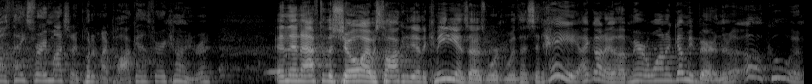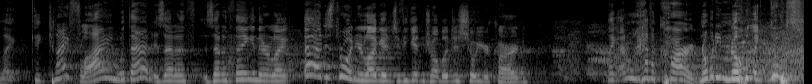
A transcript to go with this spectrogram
Oh, thanks very much. And I put it in my pocket. That's very kind, right? And then after the show, I was talking to the other comedians I was working with. I said, "Hey, I got a, a marijuana gummy bear." And they're like, "Oh, cool." And I'm like, "Can- "Can I fly with that? Is that a is that a thing?" And they're like, "Ah, just throw it in your luggage. If you get in trouble, just show your card." Like, I don't have a card. Nobody knows. Like, nobody's-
